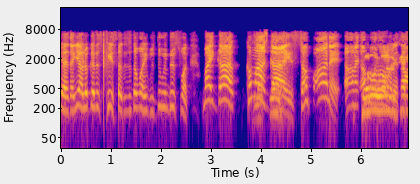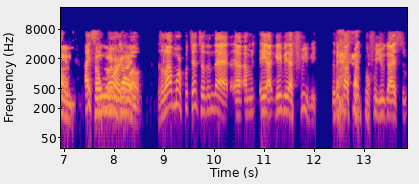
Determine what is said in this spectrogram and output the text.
yeah, like, yo, look at this piece. So this is the one, he was doing this one. My God, come on, guys, jump on it. I'm like, totally I'm all over this. I, I see totally more as well. There's a lot more potential than that. Uh, I mean, yeah, I gave you that freebie. Look how simple for you guys to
